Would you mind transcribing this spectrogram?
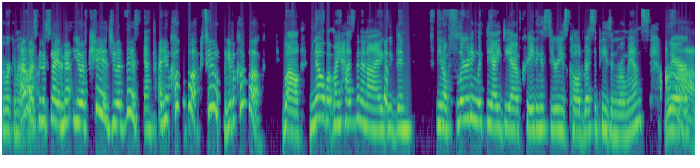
I work American Hours. I was going to say, you have kids, you have this, Yeah. and you have a cookbook too. You have a cookbook. Well, no, but my husband and I, we've been, you know, flirting with the idea of creating a series called Recipes in Romance, where Ah,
